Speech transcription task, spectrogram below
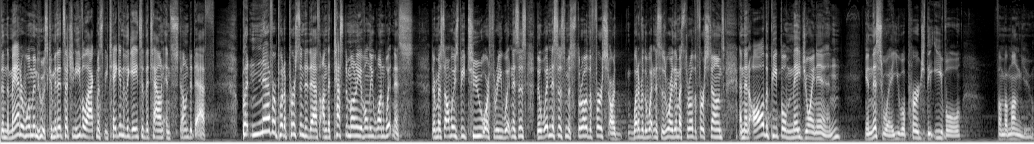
then the man or woman who has committed such an evil act must be taken to the gates of the town and stoned to death. But never put a person to death on the testimony of only one witness. There must always be two or three witnesses. The witnesses must throw the first, or whatever the witnesses were, they must throw the first stones, and then all the people may join in. In this way, you will purge the evil from among you.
